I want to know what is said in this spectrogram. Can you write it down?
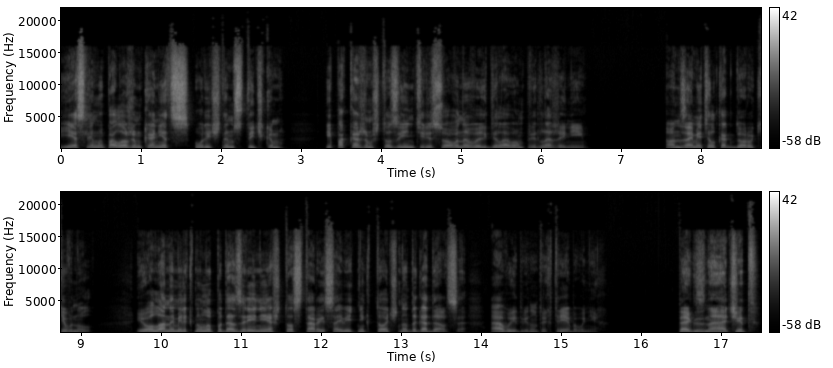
если мы положим конец уличным стычкам и покажем, что заинтересованы в их деловом предложении. Он заметил, как Дору кивнул. И у Ланы мелькнуло подозрение, что старый советник точно догадался о выдвинутых требованиях. «Так значит,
